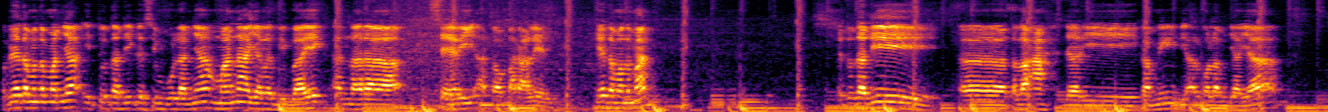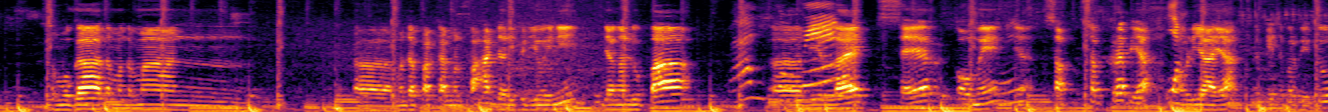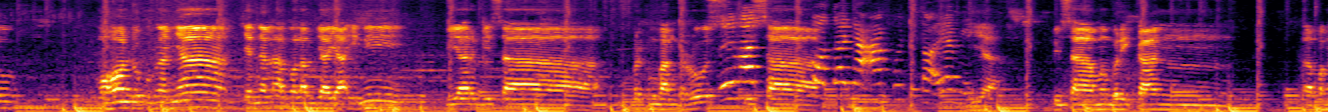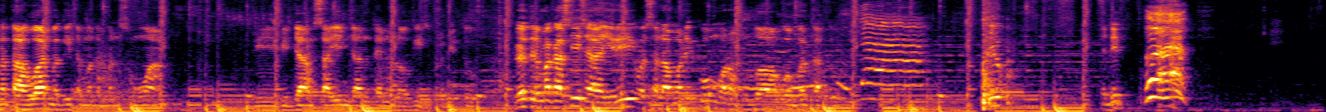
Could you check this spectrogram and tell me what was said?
Oke teman-temannya itu tadi kesimpulannya mana yang lebih baik antara seri atau paralel. Oke teman-teman. Itu tadi uh, telaah dari kami di Alkolam Jaya. Semoga teman-teman uh, mendapatkan manfaat dari video ini. Jangan lupa uh, di like, share, komen, ya, sub subscribe ya, Aulia ya. Oke seperti itu mohon dukungannya channel Alkolam Jaya ini biar bisa berkembang terus bisa iya bisa memberikan uh, pengetahuan bagi teman-teman semua di bidang sains dan teknologi seperti itu. Oke, terima kasih saya akhiri. Wassalamualaikum warahmatullahi wabarakatuh. Ayo, edit. Ah!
